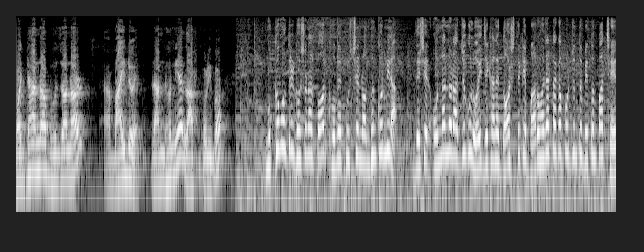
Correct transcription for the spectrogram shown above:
মধ্যাহ্ন ভোজনৰ বাইদেৱে ৰান্ধনীয়ে লাভ কৰিব। মুখ্যমন্ত্রীর ঘোষণার পর ক্ষোভে ফুসছেন রন্ধনকর্মীরা দেশের অন্যান্য রাজ্যগুলোয় যেখানে দশ থেকে বারো হাজার টাকা পর্যন্ত বেতন পাচ্ছেন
